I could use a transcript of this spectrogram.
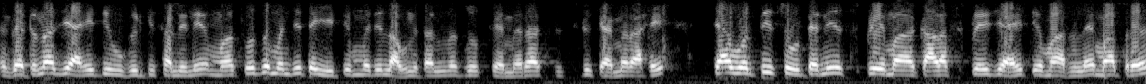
घटना जी आहे ती उघडकीस आलेली आहे. महत्वाचं म्हणजे त्या एटीएममध्ये लावण्यात आलेला जो कॅमेरा सीसीटीव्ही कॅमेरा आहे त्यावरती चोरट्याने स्प्रे काळा स्प्रे जे आहे ते मारलेला आहे. मात्र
